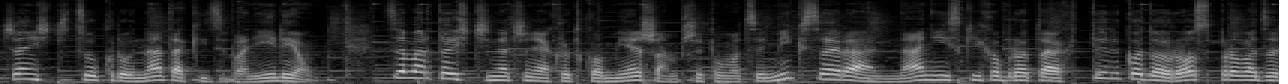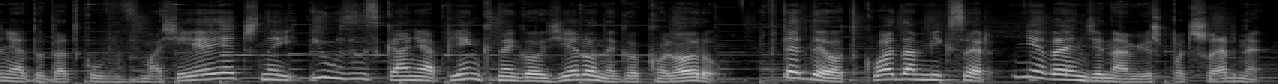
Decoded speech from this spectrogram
część cukru na taki z wanilią. Zawartość naczynia krótko mieszam przy pomocy miksera na niskich obrotach tylko do rozprowadzenia dodatków w masie jajecznej i uzyskania pięknego zielonego koloru. Wtedy odkładam mikser, nie będzie nam już potrzebny.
